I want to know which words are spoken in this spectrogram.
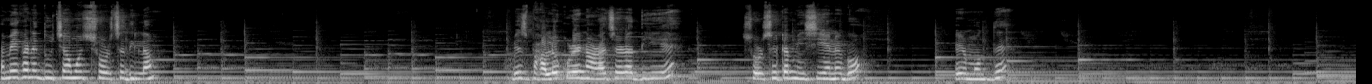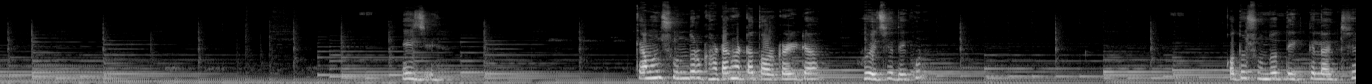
আমি এখানে দু চামচ সরষে দিলাম। বেশ ভালো করে নাড়াচাড়া দিয়ে সরষেটা মিশিয়ে নেব এর মধ্যে। এই যে, কেমন সুন্দর ঘাঁটা ঘাঁটা তরকারিটা হয়েছে দেখুন। কত সুন্দর দেখতে লাগছে।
